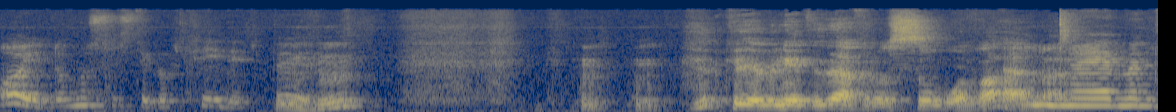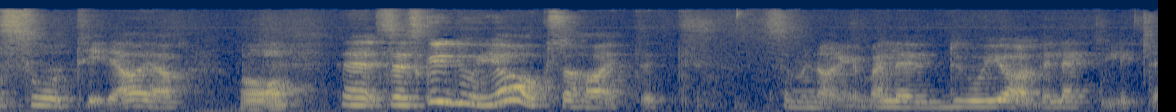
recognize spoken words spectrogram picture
Oj, då måste vi stiga upp tidigt. Bu. Mhm. För jag är väl inte där för att sova eller? Nej, men så tidigt. Ja, ja. Ja. Eh, Sen ska ju du och jag också ha ett, ett seminarium. Eller du och jag, det lät ju lite...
